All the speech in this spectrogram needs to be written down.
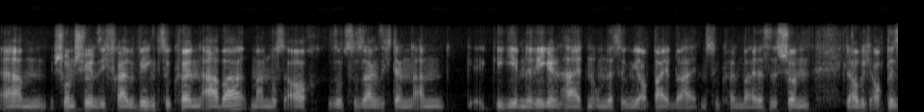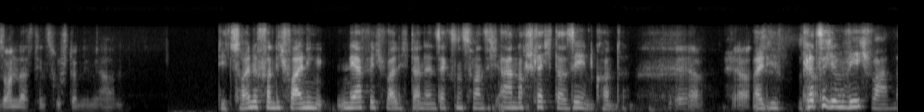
ähm, schon schön, sich frei bewegen zu können, aber man muss auch sozusagen sich dann an gegebene Regeln halten, um das irgendwie auch beibehalten zu können, weil das ist schon, glaube ich, auch besonders den Zustand, den wir haben. Die Zäune fand ich vor allen Dingen nervig, weil ich dann in 26a noch schlechter sehen konnte. Ja, ja. Weil die plötzlich ja. im Weg waren.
